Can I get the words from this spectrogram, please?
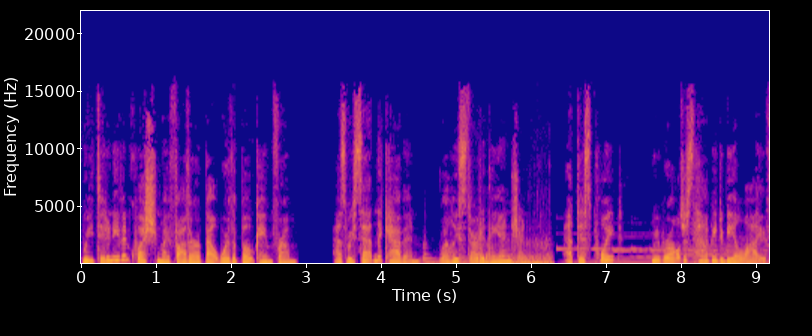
We didn't even question my father about where the boat came from. As we sat in the cabin while he started the engine, at this point, we were all just happy to be alive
